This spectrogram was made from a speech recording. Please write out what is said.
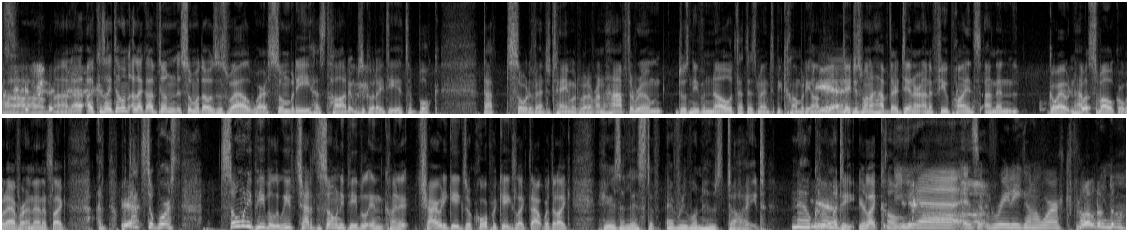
Oh man, because I, don't like. I've done some of those as well, where somebody has thought it was a good idea to book that sort of entertainment, whatever, and half the room doesn't even know that there's meant to be comedy on. They, Yeah. they just want to have their dinner and a few pints, and then go out and have a smoke or whatever, and then it's like, but Yeah. that's the worst. So many people, we've chatted to so many people in kind of charity gigs or corporate gigs like that, where they're like, "Here's a list of everyone who's died." Now Yeah. comedy. You're like, come. Yeah, is it really going to work? Well, Probably the, not.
